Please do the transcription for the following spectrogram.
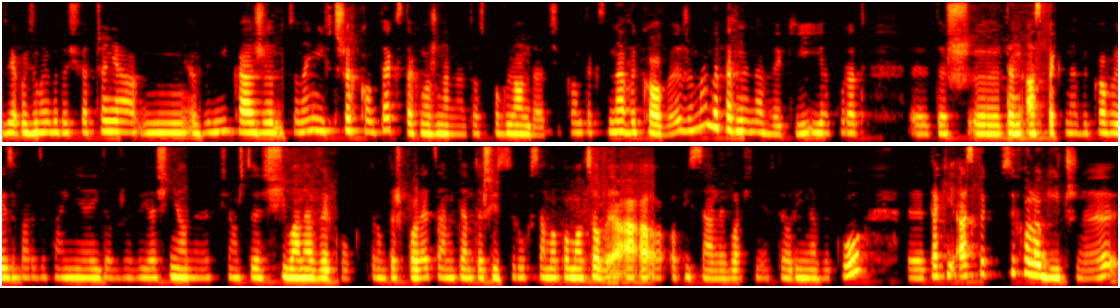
jakoś z mojego doświadczenia mm, wynika, że co najmniej w trzech kontekstach można na to spoglądać. Kontekst nawykowy, że mamy pewne nawyki i akurat y, też y, ten aspekt nawykowy jest bardzo fajnie i dobrze wyjaśniony w książce Siła nawyku, którą też polecam i tam też jest ruch samopomocowy a, a opisany właśnie w teorii nawyku. Y, taki aspekt psychologiczny,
